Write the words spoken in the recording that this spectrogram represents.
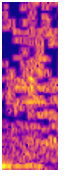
Yeah.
